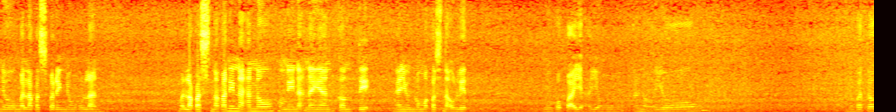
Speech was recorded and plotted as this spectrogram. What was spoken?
nyo, malakas pa rin yung ulan. Malakas na. Kanina, ano, humina na yan, konti. Ngayon, lumakas na ulit. Yung papaya, yung, ano, yung, ano ba to?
